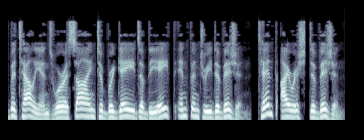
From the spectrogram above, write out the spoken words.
battalions were assigned to brigades of the 8th Infantry Division, 10th Irish Division,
